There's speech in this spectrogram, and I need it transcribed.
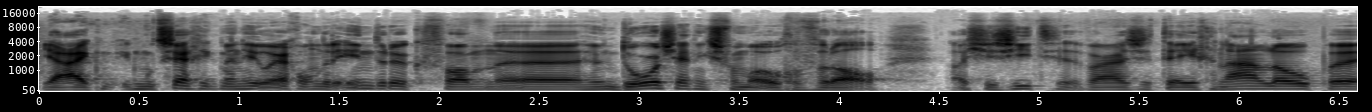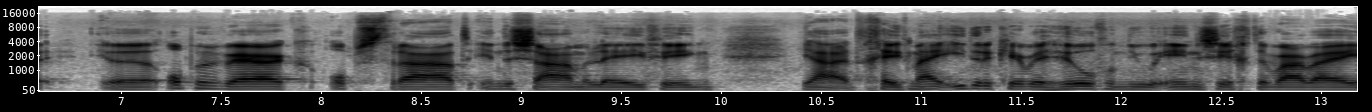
Ja, ik, ik, moet zeggen, ik ben heel erg onder de indruk van hun doorzettingsvermogen vooral. Als je ziet waar ze tegenaan lopen, op hun werk, op straat, in de samenleving. Ja, het geeft mij iedere keer weer heel veel nieuwe inzichten waar wij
